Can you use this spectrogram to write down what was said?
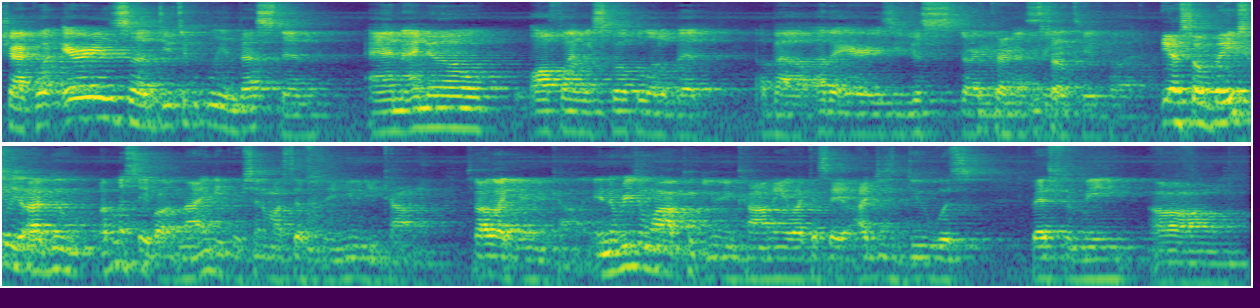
Shaq, what areas uh, do you typically invest in? And I know offline we spoke a little bit about other areas you just started Okay, investing so- into, but Yeah, so basically, I do. I'm gonna say about 90% of my stuff is in Union County. So I like Union County, and the reason why I pick Union County, like I said, I just do what's best for me. Um,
